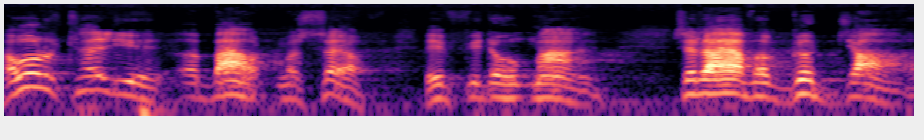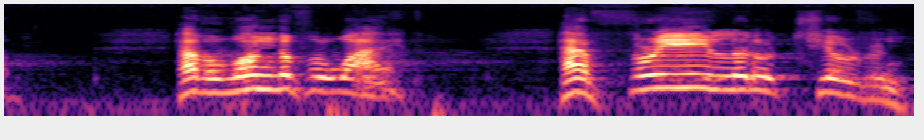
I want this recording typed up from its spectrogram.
I want to tell you about myself, if you don't mind. He said, I have a good job, have a wonderful wife, have three little children.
